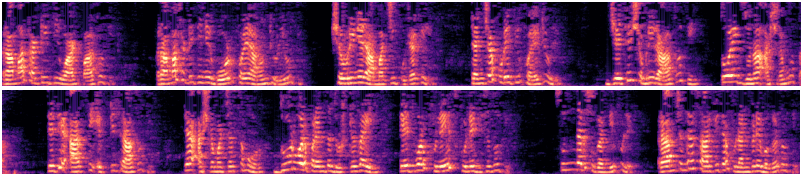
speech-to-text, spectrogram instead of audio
रामासाठी ती वाट पाहत होती. रामासाठी तिने गोड फळे आणून ठेवली होती. शबरीने रामाची पूजा केली. त्यांच्या पुढे ती फळे ठेवली. जेथे शबरी राहत होती तो एक जुना आश्रम होता. तेथे आज ती एकटीच राहत होती. त्या आश्रमाच्या समोर दूरवरपर्यंत दृष्ट जाईल तेथवर फुलेच फुले दिसत होती. सुंदर सुगंधी फुले. रामचंद्र सारखे त्या फुलांकडे बघत होते.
